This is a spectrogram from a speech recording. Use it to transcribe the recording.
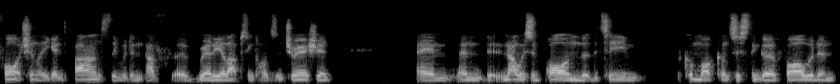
fortunately, against Barnsley, we didn't have really a lapse in concentration, um, and now it's important that the team become more consistent going forward. And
